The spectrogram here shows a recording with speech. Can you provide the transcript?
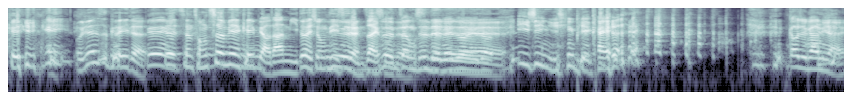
可以可以，我觉得是可以的。对，从从侧面可以表达你对兄弟是很在乎、很重视的。没错没错，异性女性撇开了。高雄刚女孩，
